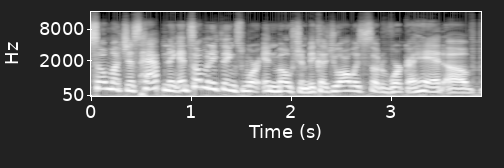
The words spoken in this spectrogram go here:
so much is happening and so many things were in motion because you always sort of work ahead of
